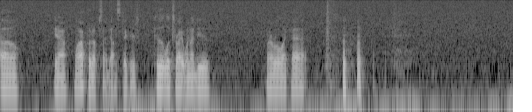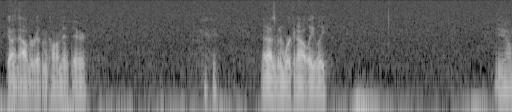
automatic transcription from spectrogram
Oh, yeah. Well, I put upside down stickers because it looks right when I do when I roll like that. Got an algorithm comment there. that has been working out lately. Yeah.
